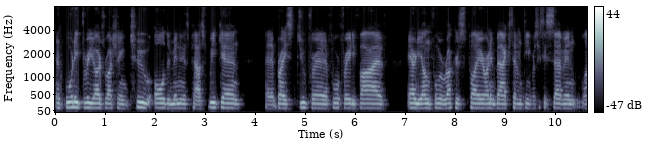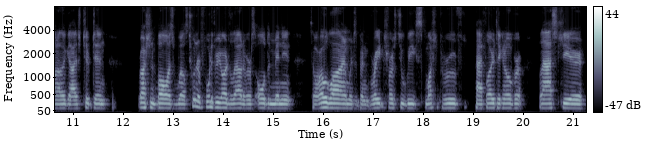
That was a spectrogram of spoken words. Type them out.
243 yards rushing to Old Dominion this past weekend. And Bryce for four for 85. Aaron Young, former Rutgers player, running back, 17 for 67. A lot of other guys chipped in, rushing the ball as well. It's 243 yards allowed versus Old Dominion. So our O line, which has been great first two weeks, much improved. Pat Flaherty taking over last year.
